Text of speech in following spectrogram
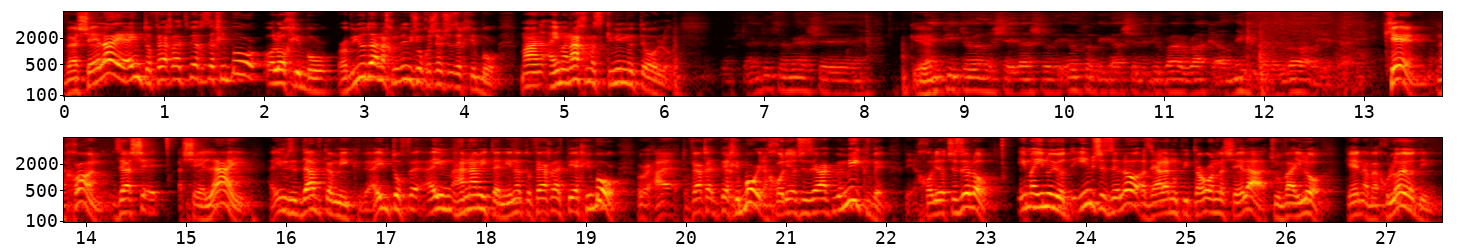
והשאלה היא האם טופח להטפיח זה חיבור או לא חיבור. רבי יהודה אנחנו יודעים שהוא חושב שזה חיבור. מה, האם אנחנו מסכימים איתו או לא? שטיינדוס אומר כן. שאין פתרון לשאלה של אילפה בגלל שמדובר רק על מקווה ולא על ידיים. כן, נכון, זה הש... השאלה היא, האם זה דווקא מקווה, האם, תופ... האם הנמי תנינא טופח להטפיח חיבור, טופח להטפיח חיבור, יכול להיות שזה רק במקווה, ויכול להיות שזה לא. אם היינו יודעים שזה לא, אז היה לנו פתרון לשאלה, התשובה היא לא, כן, אבל אנחנו לא יודעים,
